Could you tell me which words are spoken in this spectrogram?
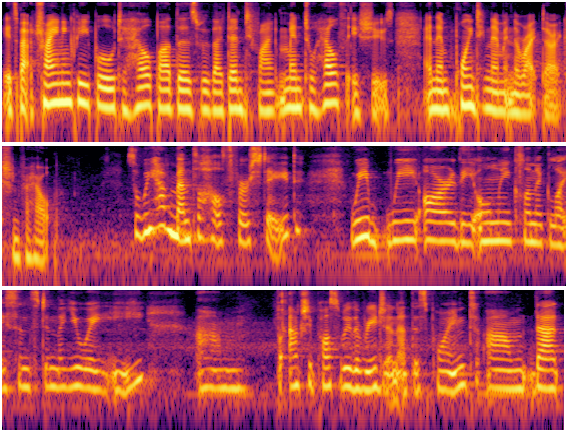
It's about training people to help others with identifying mental health issues and then pointing them in the right direction for help. So we have mental health first aid. We we are the only clinic licensed in the UAE, um, actually possibly the region at this point um, that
